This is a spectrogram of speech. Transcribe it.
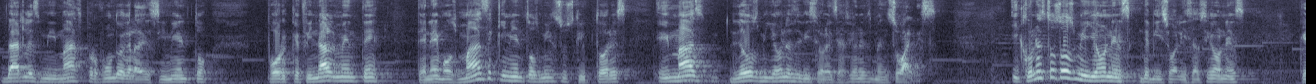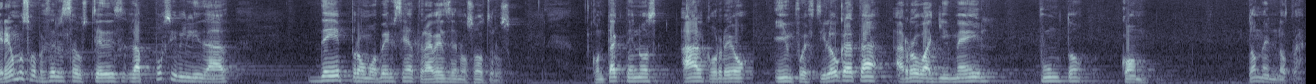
darles mi más profundo agradecimiento porque finalmente tenemos más de 500 mil suscriptores y más de 2 millones de visualizaciones mensuales. Y con estos 2 millones de visualizaciones, queremos ofrecerles a ustedes la posibilidad de promoverse a través de nosotros. Contáctenos al correo infoestilócrata.gmail.com Tomen nota.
